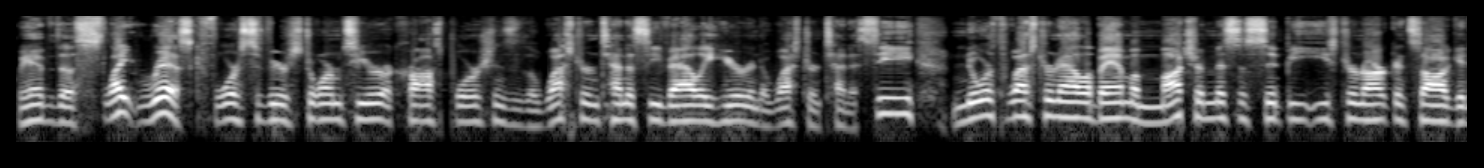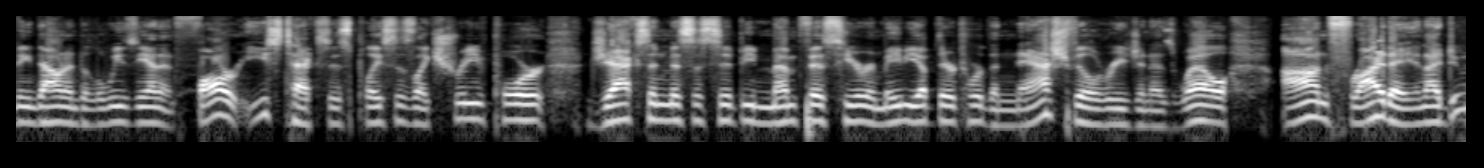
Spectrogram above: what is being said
We have the slight risk for severe storms here across portions of the western Tennessee Valley here into western Tennessee, northwestern Alabama, much of Mississippi, eastern Arkansas, getting down into Louisiana and far east Texas, places like Shreveport, Jackson, Mississippi, Memphis here, and maybe up there toward the Nashville region as well on Friday. And I do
